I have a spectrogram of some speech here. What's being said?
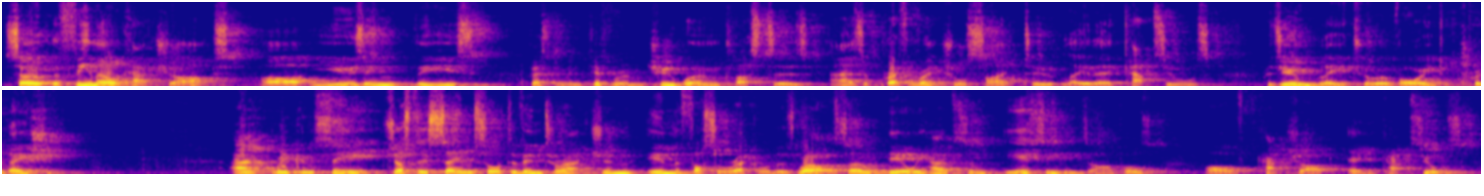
So the female cat sharks are using these vestimentiferan tubeworm clusters as a preferential site to lay their capsules, presumably to avoid predation. And we can see just this same sort of interaction in the fossil record as well. So here we have some Eocene examples of cat shark egg capsules.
